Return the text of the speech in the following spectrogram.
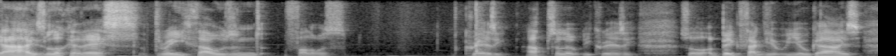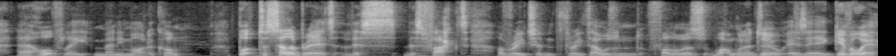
Guys, look at this 3,000 followers. Crazy. Absolutely crazy. So, a big thank you to you guys. Uh, hopefully, many more to come. But to celebrate this this fact of reaching 3,000 followers, what I'm going to do is a giveaway.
